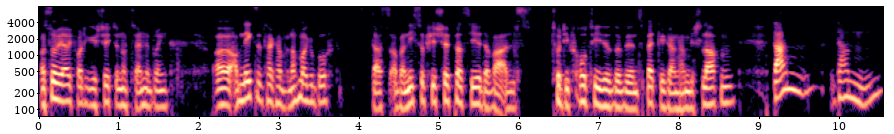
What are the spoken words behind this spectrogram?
Achso, ja, ich wollte die Geschichte noch zu Ende bringen. Äh, am nächsten Tag haben wir nochmal gebufft. Da ist aber nicht so viel Shit passiert. Da war alles tutti frutti. Da sind wir ins Bett gegangen, haben geschlafen. Dann, dann,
